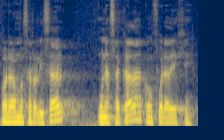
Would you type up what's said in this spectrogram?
Ahora vamos a realizar una sacada con fuera de eje.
